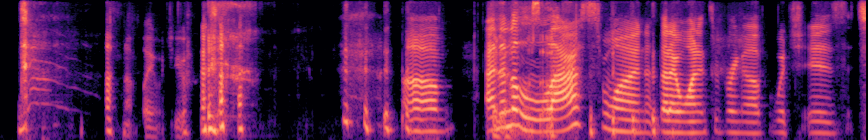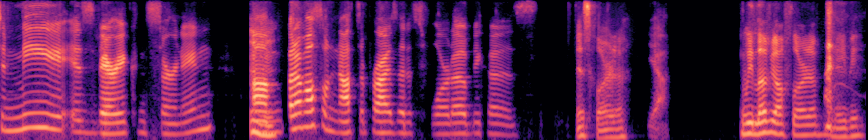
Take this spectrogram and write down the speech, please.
I'm not playing with you. um and then the last one that I wanted to bring up, which is to me is very concerning. Mm-hmm. Um, but I'm also not surprised that it's Florida because it's Florida. Yeah. We love y'all, Florida, maybe.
